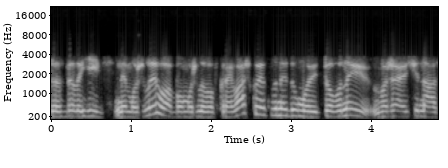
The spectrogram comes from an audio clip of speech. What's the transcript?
заздалегідь неможливо, або можливо вкрай важко, як вони думають, то вони, вважаючи нас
